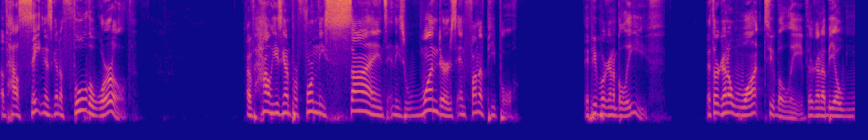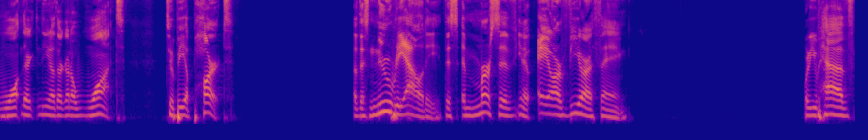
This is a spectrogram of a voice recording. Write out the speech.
of how Satan is going to fool the world, of how he's going to perform these signs and these wonders in front of people that people are going to believe, that they're going to want to believe. They're going to be a want. They're you know they're going to want to be a part of this new reality, this immersive you know AR VR thing, where you have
